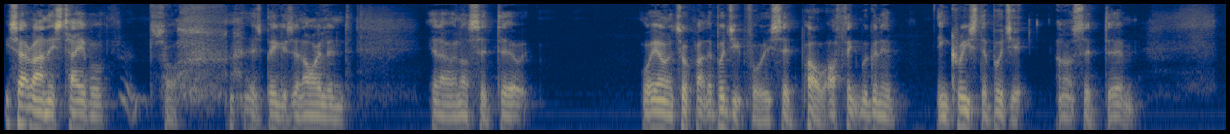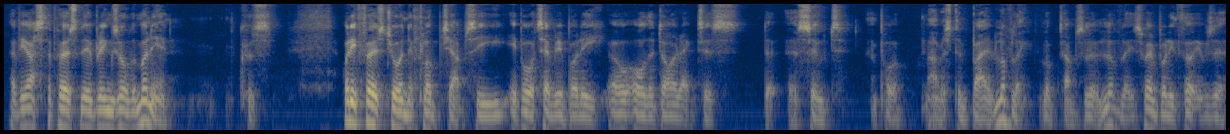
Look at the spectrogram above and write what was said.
he sat around this table, sort of as big as an island, you know, and I said, uh, do you want to talk about the budget for? He said, Well, I think we're going to increase the budget. And I said, um, Have you asked the person who brings all the money in? Because when he first joined the club, chaps, he, he bought everybody, all, all the directors, a suit and put a Atherstone Bay. Lovely, looked absolutely lovely. So everybody thought he was a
